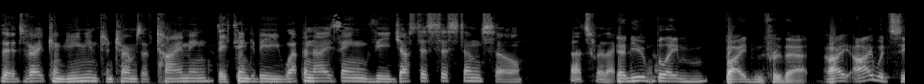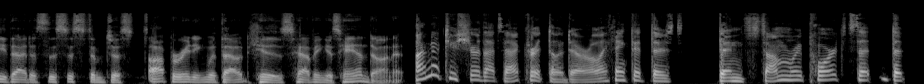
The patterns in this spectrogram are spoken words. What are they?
that it's very convenient in terms of timing. They seem to be weaponizing the justice system. So that's where that. And you blame Biden for that. I, I would see that as the system just operating without his having his hand on it. I'm not too sure that's accurate though, Daryl. I think that there's been some reports that, that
